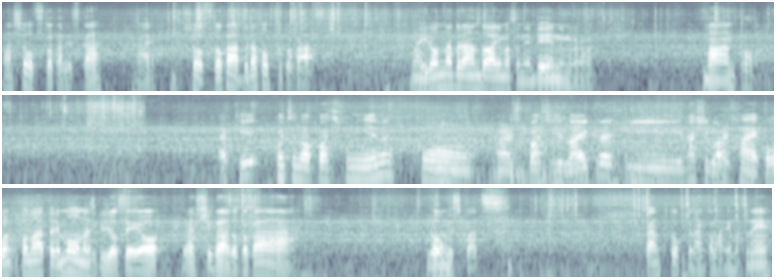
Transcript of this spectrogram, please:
まあショーツとかですか？はい。ショーツとかブラトップとかまあいろんなブランドありますね。ベーヌムマーンと。Aqui continua a parte feminina com as partes de lycra e rastiguagem. はい。こここの辺りも同じく女性用ラッシュガードとかロングスパッツタンクトップなんかもありますね。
